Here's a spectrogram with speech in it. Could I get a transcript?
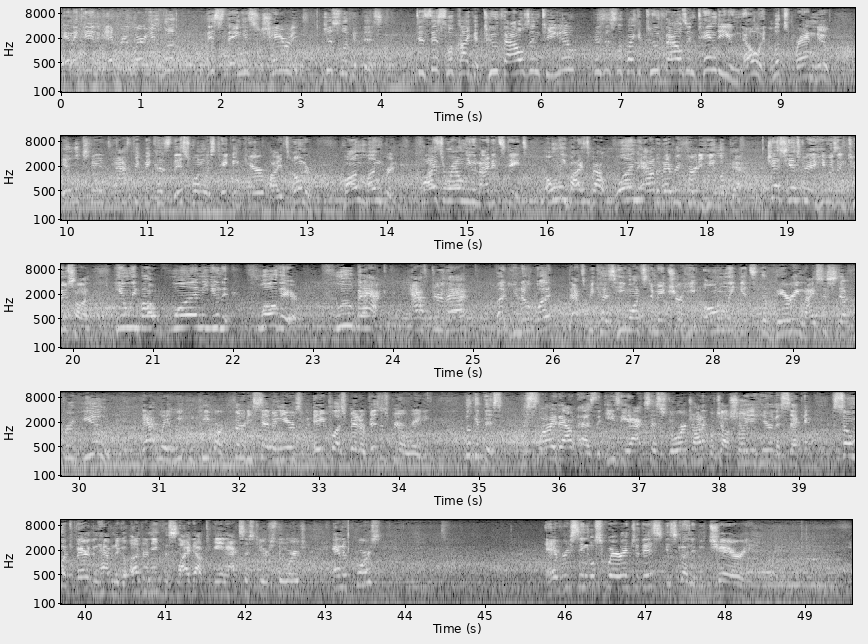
And again, everywhere you look, this thing is cherry. Just look at this. Does this look like a 2000 to you? Does this look like a 2010 to you? No, it looks brand new. It looks fantastic because this one was taken care of by its owner. Von Lundgren flies around the United States, only buys about one out of every 30 he looked at. Just yesterday he was in Tucson. He only bought one unit, flew there, flew back. After that, but you know what? That's because he wants to make sure he only gets the very nicest stuff for you. That way we can keep our 37 years of A plus better business bureau rating. Look at this. The slide out has the easy access storage on it, which I'll show you here in a second. So much better than having to go underneath the slide out to gain access to your storage. And of course, every single square inch of this is going to be cherry.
